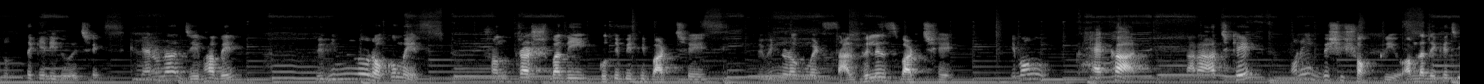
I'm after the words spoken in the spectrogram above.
প্রত্যেকেরই রয়েছে। কেননা যেভাবে বিভিন্ন রকমের সন্ত্রাসবাদী গতিবিধি বাড়ছে, বিভিন্ন রকমের সার্ভেলেন্স বাড়ছে এবং হ্যাকার তারা আজকে অনেক বেশি সক্রিয়। আমরা দেখেছি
